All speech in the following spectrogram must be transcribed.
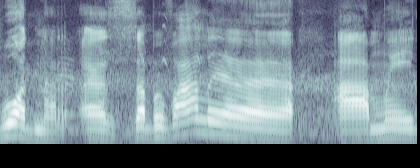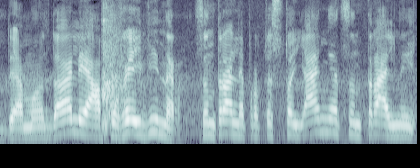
Боднар е, забивали. е, А ми йдемо далі. Апогей Вінер. Центральне протистояння, центральний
